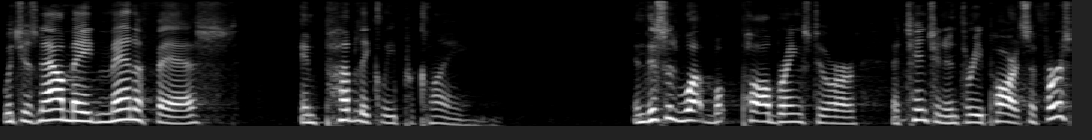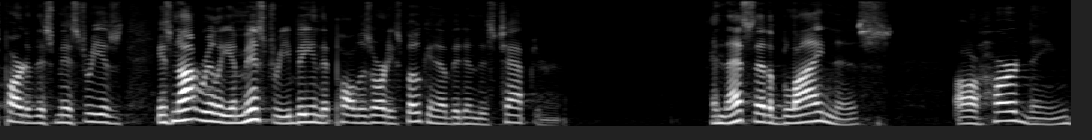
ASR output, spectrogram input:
which is now made manifest and publicly proclaimed. And this is what Paul brings to our attention in three parts. The first part of this mystery is, is not really a mystery, being that Paul has already spoken of it in this chapter. And that's that a blindness or hardening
